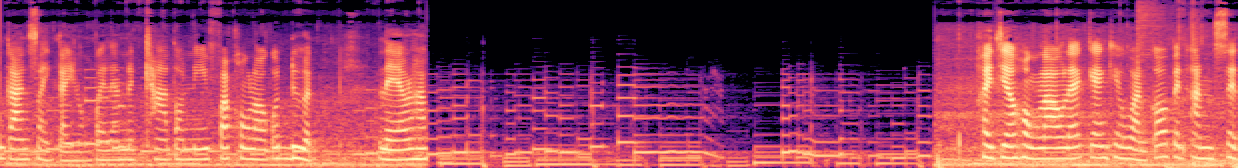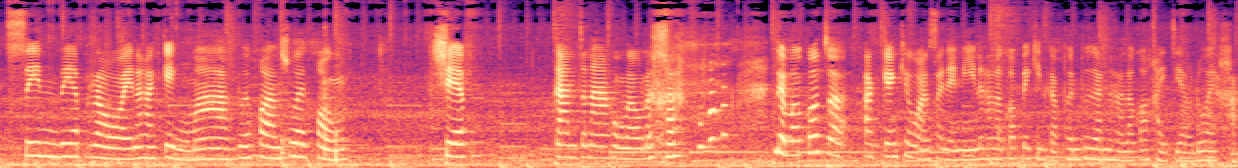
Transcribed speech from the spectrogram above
ำการใส่ไก่ลงไปแล้วนะคะ ตอนนี้ฟักของเราก็เดือดแล้วนะคะไข่เจียวของเราและแกงเขียวหวานก็เป็นอันเสร็จสิ้นเรียบร้อยนะคะ เก่งมากด้วยความช่วยของเชฟ การจนาของเรานะคะ เดี๋ยวเราก็จะอัดแกงเขียวหวานใส่ในนี้นะคะ แล้วก็ไปกินกับเพื่อนๆนะคะ แล้วก็ไข่เจียวด้วยค่ะ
